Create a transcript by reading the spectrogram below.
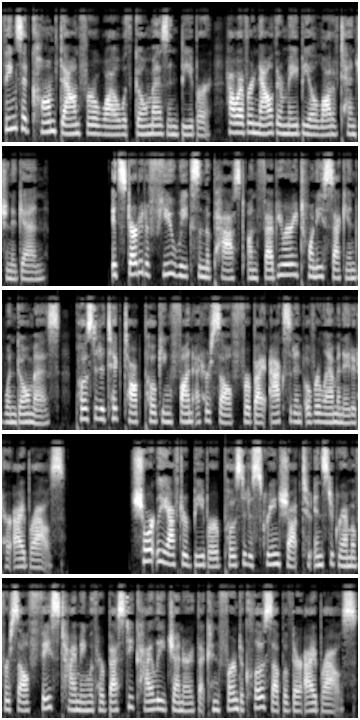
Things had calmed down for a while with Gomez and Bieber, however now there may be a lot of tension again. It started a few weeks in the past on February 22 when Gomez posted a TikTok poking fun at herself for by accident overlaminated her eyebrows. Shortly after Bieber posted a screenshot to Instagram of herself FaceTiming with her bestie Kylie Jenner that confirmed a close-up of their eyebrows.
